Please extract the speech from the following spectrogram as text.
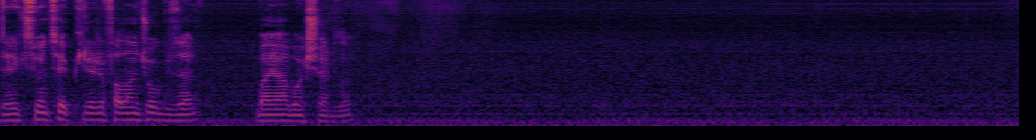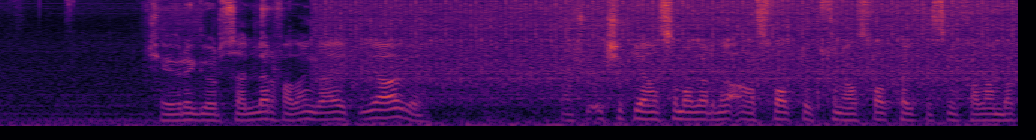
Direksiyon tepkileri falan çok güzel. Bayağı başarılı. Çevre görseller falan gayet iyi abi. Yani şu ışık yansımalarına, asfalt dokusuna, asfalt kalitesine falan bak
